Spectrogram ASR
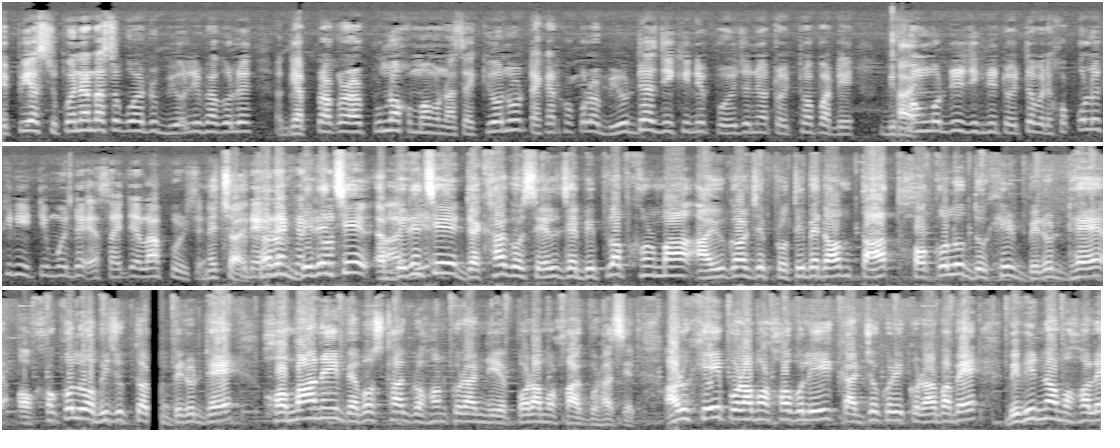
A P S Sukanya দাসকো হয়তো বিয়লি ভাগলৈ গ্ৰেপ্তাৰ কৰাৰ পূৰ্ণ সম্ভাৱনা আছে। কিয়নো তেখেতসকলৰ বিৰুদ্ধে যিখিনি প্ৰয়োজনীয় তথ্য পাতি বিসংগতিৰ যিখিনি তথ্য পাতি সকলোখিনি ইতিমধ্যে এছ আই টিয়ে লাভ কৰিছে। নিশ্চয়। কাৰণ বীৰেঞ্চি দেখা গৈছিল যে বিপ্লৱ শৰ্মা আয়োগৰ যি প্ৰতিবেদন তাত সকলো দোষীৰ বিৰুদ্ধে সকলো অভিযুক্তৰ বিৰুদ্ধে সমানেই ব্যৱস্থা গ্ৰহণ কৰাৰ পৰামৰ্শ আগবঢ়াইছিল। আৰু সেই পৰামৰ্শৱলী কাৰ্যকৰী কৰাৰ বাবে বিভিন্ন মহলে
